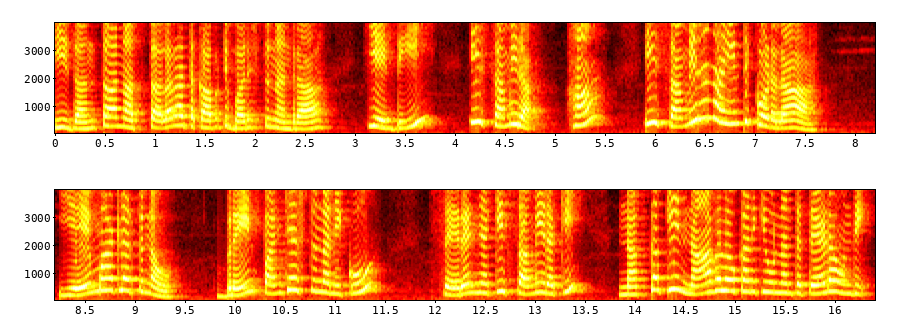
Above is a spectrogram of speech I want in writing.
ఇదంతా నా తలరాత కాబట్టి భరిస్తున్నాన్రా. ఏంటి? ఈ సమీర హా? ఈ సమీర నా ఇంటి కోడలా? ఏం మాట్లాడుతున్నావు? బ్రెయిన్ పనిచేస్తుందా నీకు? శరణ్యకి సమీరకి నక్కకి నాగలోకానికి ఉన్నంత తేడా ఉంది.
